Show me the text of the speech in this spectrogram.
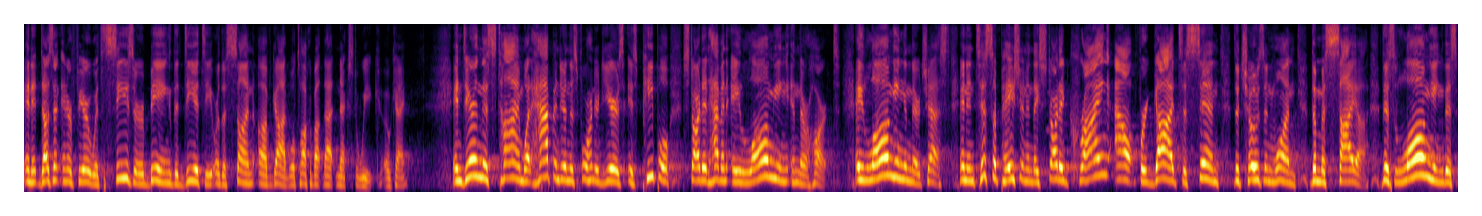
and it doesn't interfere with Caesar being the deity or the son of God. We'll talk about that next week, okay? And during this time, what happened during this 400 years is people started having a longing in their heart, a longing in their chest, an anticipation, and they started crying out for God to send the chosen one, the Messiah. This longing, this,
